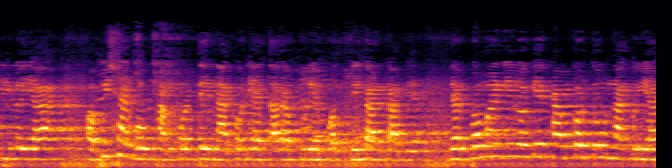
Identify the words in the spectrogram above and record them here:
দিলইয়া অফিসার বউ কাম করতে না করিয়া তারাপুরে পত্রিকার কামে দেববর্মার গিরকে কাম করতেও না কইয়া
